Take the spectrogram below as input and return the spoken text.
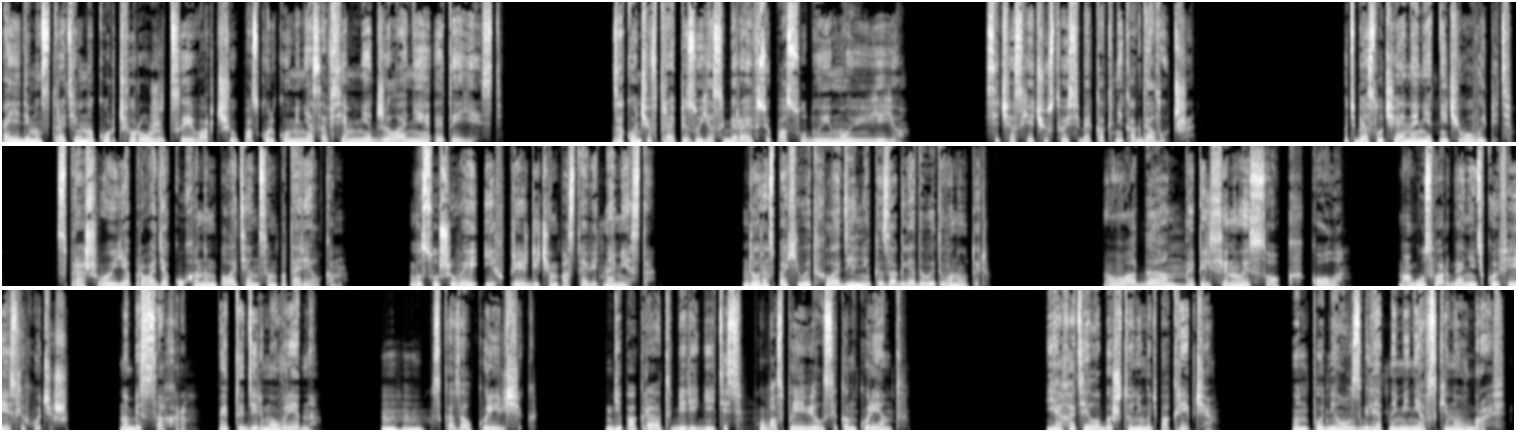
а я демонстративно корчу рожицы и ворчу, поскольку у меня совсем нет желания это есть. Закончив трапезу, я собираю всю посуду и мою ее. Сейчас я чувствую себя как никогда лучше. «У тебя случайно нет ничего выпить?» — спрашиваю я, проводя кухонным полотенцем по тарелкам, высушивая их, прежде чем поставить на место. Джо распахивает холодильник и заглядывает внутрь. Вода, апельсиновый сок, кола. Могу сварганить кофе, если хочешь. Но без сахара. Это дерьмо вредно. «Угу», — сказал курильщик. «Гиппократ, берегитесь, у вас появился конкурент». Я хотела бы что-нибудь покрепче. Он поднял взгляд на меня, вскинув бровь.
